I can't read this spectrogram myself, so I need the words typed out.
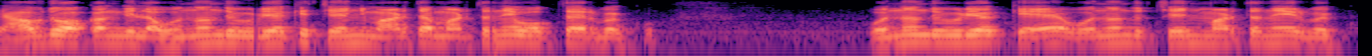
ಯಾವುದೂ ಹಾಕಂಗಿಲ್ಲ. ಒಂದೊಂದು ವಿಡಿಯೋಕ್ಕೆ ಚೇಂಜ್ ಮಾಡ್ತಾ ಮಾಡ್ತಾನೆ ಹೋಗ್ತಾ ಇರಬೇಕು. ಒಂದೊಂದು ವಿಡಿಯೋಕ್ಕೆ ಒಂದೊಂದು ಚೇಂಜ್ ಮಾಡ್ತಾನೆ ಇರಬೇಕು.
